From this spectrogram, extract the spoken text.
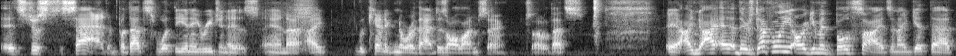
it's just sad. But that's what the NA region is, and I, I we can't ignore that. Is all I'm saying. So that's I, I, uh, there's definitely argument both sides, and I get that.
